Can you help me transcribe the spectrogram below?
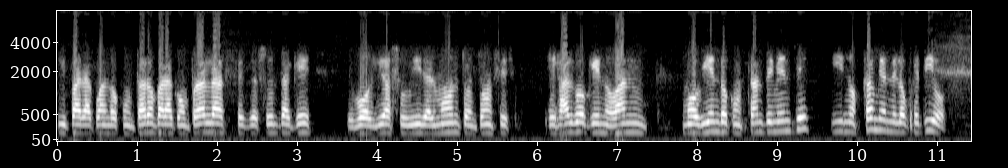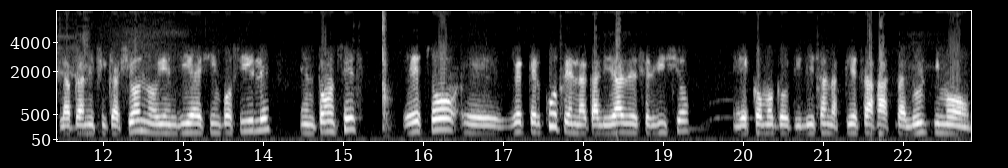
y para cuando juntaron para comprarlas resulta que volvió a subir el monto, entonces es algo que nos van moviendo constantemente y nos cambian el objetivo. La planificación hoy en día es imposible, entonces eso eh, repercute en la calidad del servicio, es como que utilizan las piezas hasta el último,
